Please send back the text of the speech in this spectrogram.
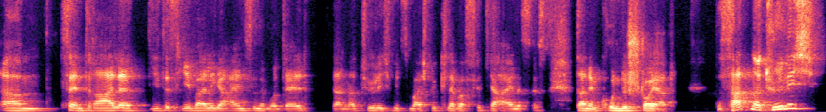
ähm, Zentrale, die das jeweilige einzelne Modell dann natürlich, wie zum Beispiel Cleverfit ja eines ist, dann im Grunde steuert. Das hat natürlich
